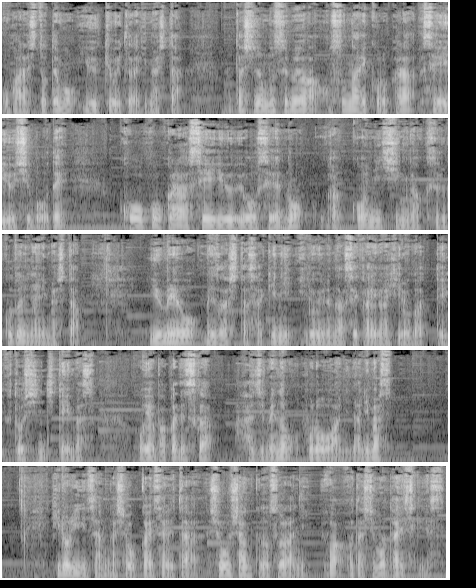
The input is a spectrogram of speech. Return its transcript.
お話とても勇気をいただきました。私の娘は幼い頃から声優志望で、高校から声優養成の学校に進学することになりました。夢を目指した先にいろいろな世界が広がっていくと信じています。親バカですが、初めのフォロワーになります。ヒロリンさんが紹介されたショーシャンクの空には私も大好きです。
